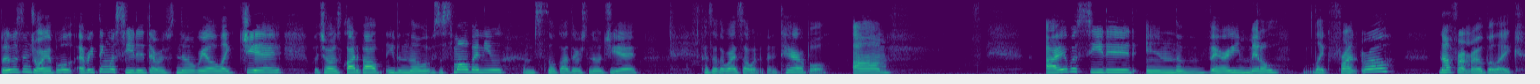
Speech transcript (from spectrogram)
but it was enjoyable. Everything was seated. There was no real like GA, which I was glad about. Even though it was a small venue, I'm still glad there was no GA, because otherwise that would have been terrible. Um. I was seated in the very middle, like front row. Not front row, but like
